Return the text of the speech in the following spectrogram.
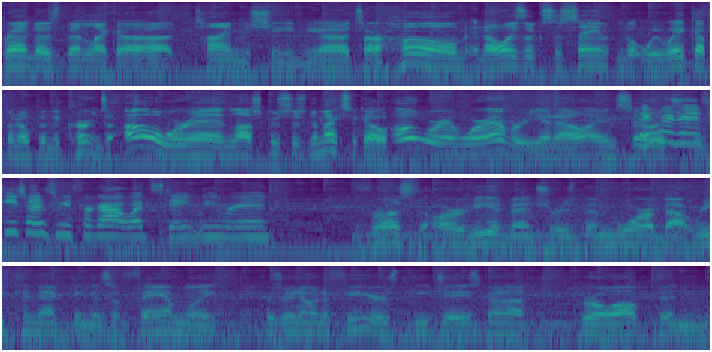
Brando's been like a time machine. You know, it's our home and it always looks the same, but we wake up and open the curtains. Oh, we're in Las Cruces, New Mexico. Oh, we're in wherever, you know? And so there have been a few times we forgot what state we were in. For us, the RV adventure has been more about reconnecting as a family because we know in a few years PJ is going to grow up and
